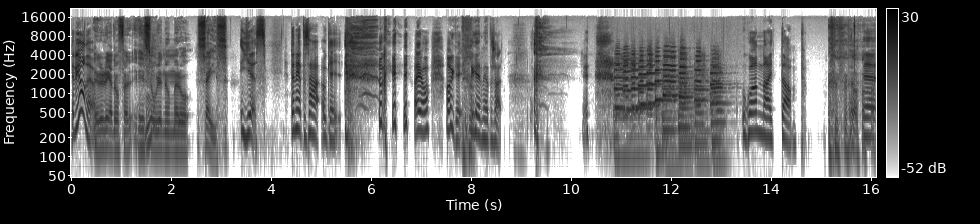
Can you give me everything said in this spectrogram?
Är det jag nu? Är du redo för historie nummer sex? Yes. Den heter så här, okej. Ja. Okej, okej, den heter så här. One night dump. Eh,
